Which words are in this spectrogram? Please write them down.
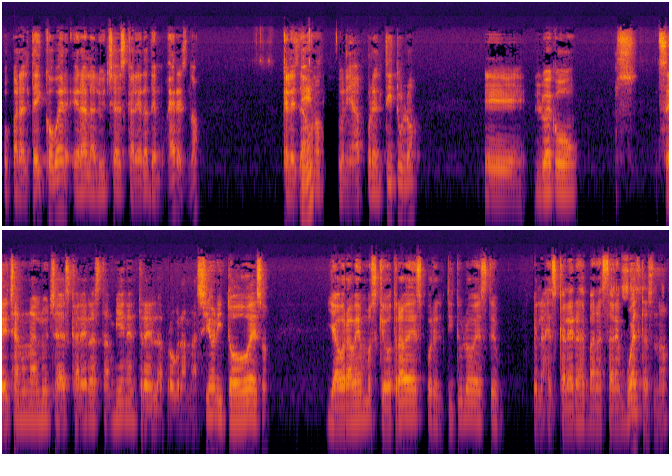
o para el Takeover era la lucha de escaleras de mujeres, ¿no? Que les Sí. una oportunidad por el título. Eh, luego se echan una lucha de escaleras también entre la programación y todo eso. Y ahora vemos que otra vez por el título este, pues las escaleras van a estar envueltas, ¿no?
